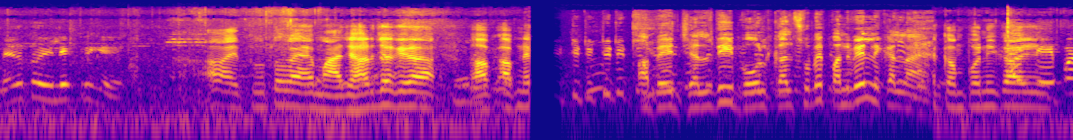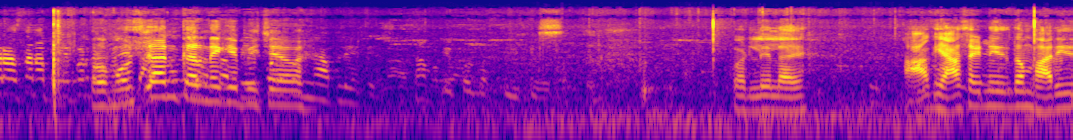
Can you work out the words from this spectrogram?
मेरे तो इलेक्ट्रिक है. तू तो है माझ्या हर जगह. आप, अपने अबे जल्दी बोल कल सुबह पनवेल निकलना है। कंपनी का ही पेपर असताना प्रमोशन करने के पीछे पडलेला आहे. आग ह्या साईडने एकदम भारी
